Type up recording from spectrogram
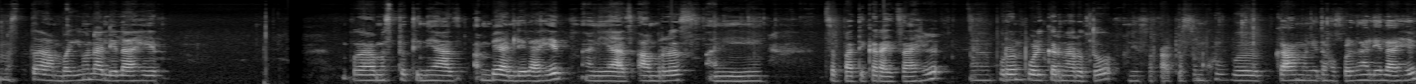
मस्त आंबा घेऊन आलेला आहेत. बघा मस्त तिने आज आंबे आणलेले आहेत आणि आज आमरस आणि चपाती करायचं आहे. पुरणपोळी करणार होतो आणि सकाळपासून खूप काम आणि धावपळ झालेलं आहे.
